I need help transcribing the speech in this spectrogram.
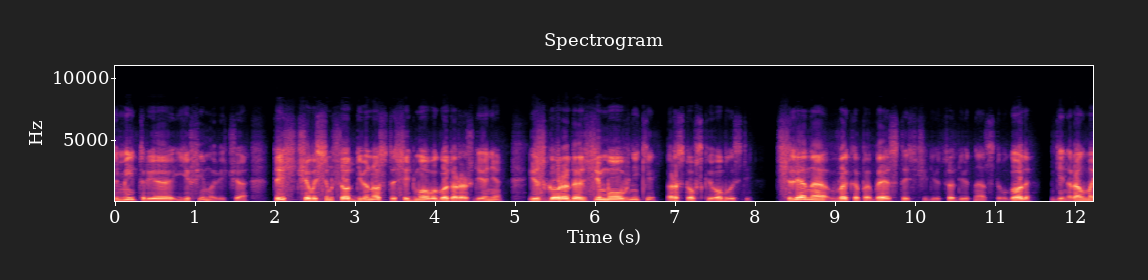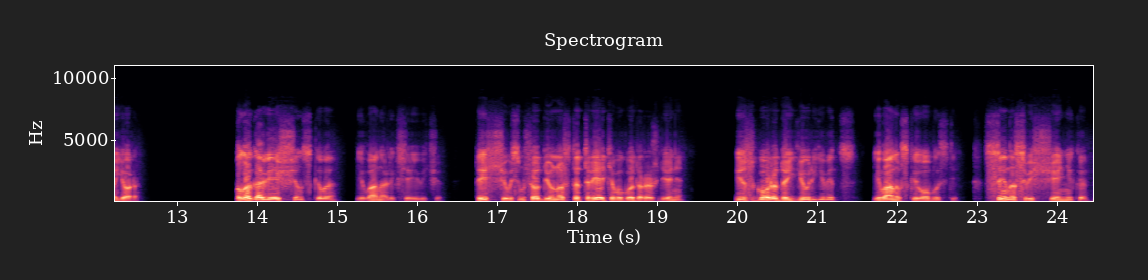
Дмитрия Ефимовича, 1897 года рождения, из города Зимовники Ростовской области, члена ВКПБ с 1919 года, генерал-майора. Благовещенского Ивана Алексеевича, 1893 года рождения, из города Юрьевец Ивановской области, сына священника,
